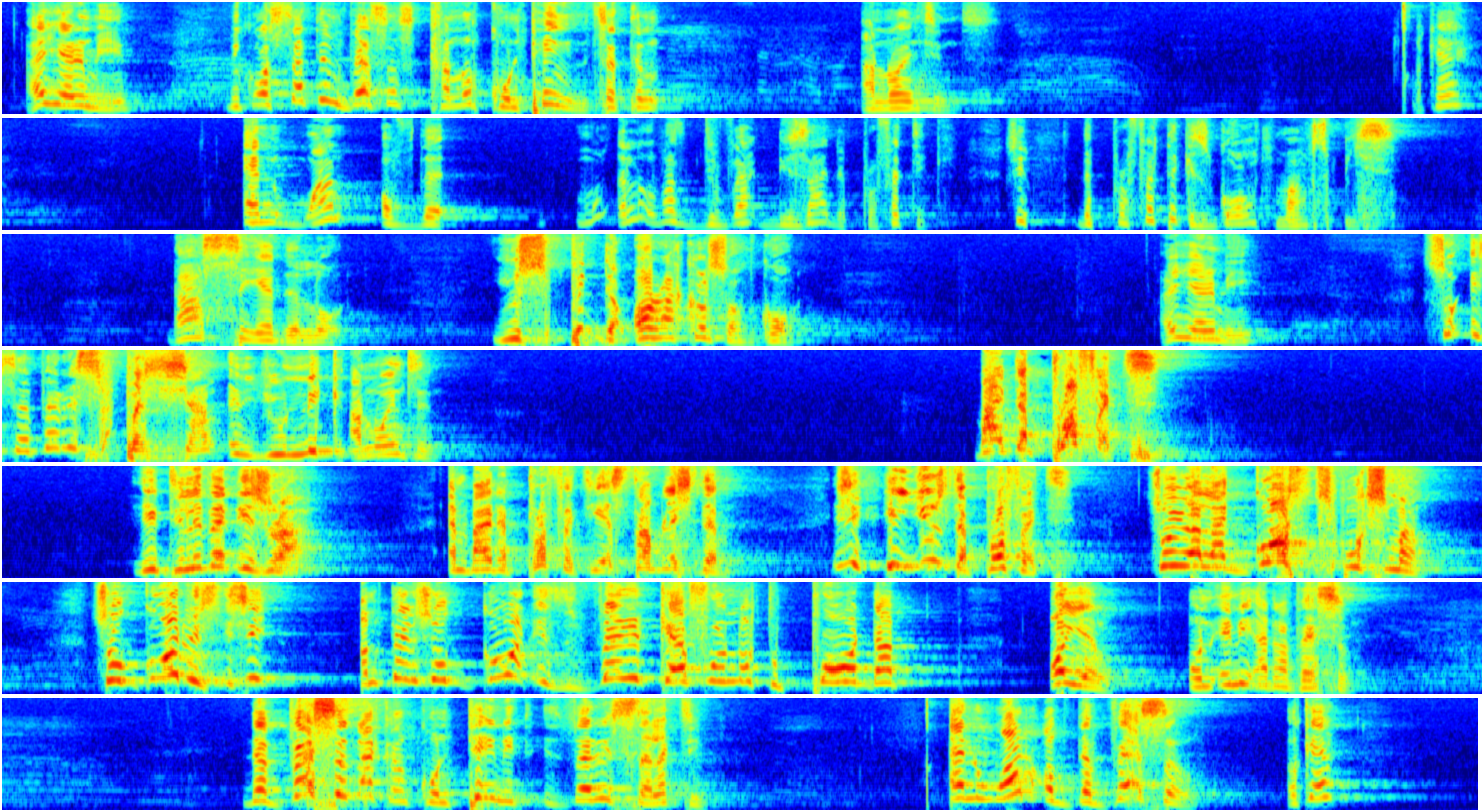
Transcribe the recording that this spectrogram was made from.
Are you hearing me? Because certain vessels cannot contain certain anointings. Okay? And one of the, a lot of us desire the prophetic. See, the prophetic is God's mouthpiece. That saith the Lord. You speak the oracles of God. Are you hearing me? So it's a very special and unique anointing. By the prophet, he delivered Israel. And by the prophet, he established them. You see, he used the prophet. So you are like God's spokesman. So God is, you see, I'm telling you, so God is very careful not to pour that oil on any other vessel. The vessel that can contain it is very selective. And one of the vessels, okay,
